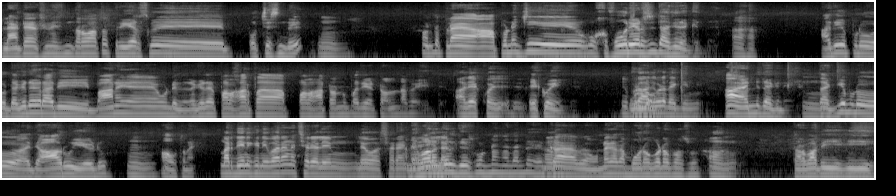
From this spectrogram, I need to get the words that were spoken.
plantation వేసిన తర్వాత త్రీ ఇయర్స్కి వచ్చేసింది. అంటే ప్లా అప్పటి నుంచి ఒక ఫోర్ ఇయర్స్ నుంచి అది తగ్గింది. అది ఇప్పుడు దగ్గర దగ్గర అది బాగానే ఉండేది. దగ్గర దగ్గర పదహారు పదహారు టన్ను పదిహేడు టన్నుల దాకా అయింది. అది ఎక్కువ ఎక్కువైంది. ఇప్పుడు అది కూడా తగ్గింది. ఆ, అన్నీ తగ్గినాయి. తగ్గి ఇప్పుడు అది ఆరు ఏడు. అవుతున్నాయి. మరి దీనికి నివారణ చర్యలు ఏం లేవా సార్? అంటే నివారణలు తీసుకుంటున్నాం కదండి. ఇంకా ఉన్నాయి కదా మోనోకోట పశు అవును. తర్వాత ఈ-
